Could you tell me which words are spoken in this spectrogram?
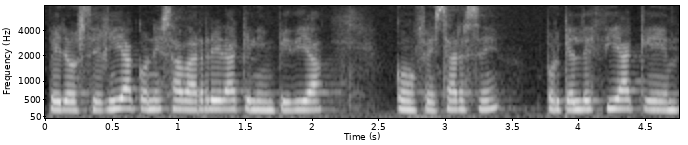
pero seguía con esa barrera que le impedía confesarse, porque él decía que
